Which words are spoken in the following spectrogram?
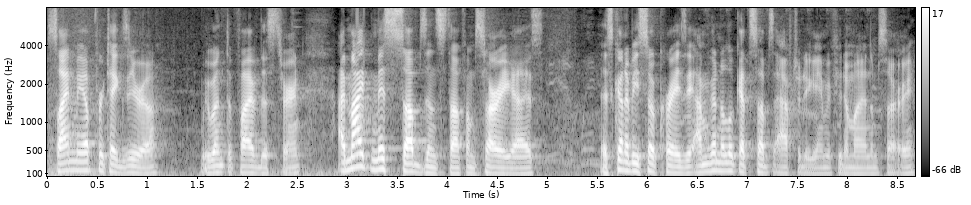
Sign me up for take zero. We went to five this turn. I might miss subs and stuff. I'm sorry, guys. It's gonna be so crazy. I'm gonna look at subs after the game if you don't mind. I'm sorry.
